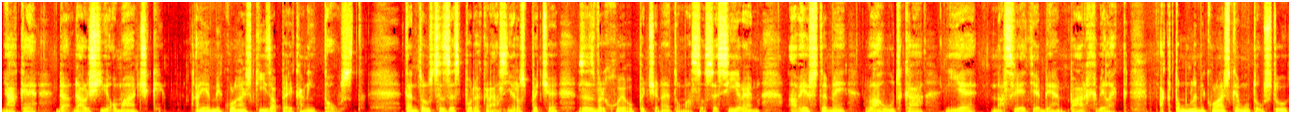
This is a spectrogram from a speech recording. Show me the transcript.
nějaké da, další omáčky. A je mikulášský zapékaný toast. Ten toast se ze spoda krásně rozpeče, ze zvrchu je opečené to maso se sírem a věřte mi, lahůdka je na světě během pár chvilek. A k tomuhle mikulášskému toustu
